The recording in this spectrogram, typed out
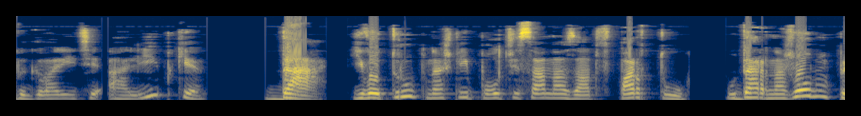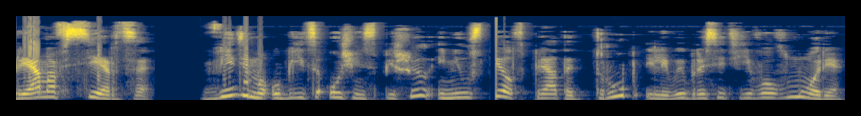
Вы говорите о Липке? Да, его труп нашли полчаса назад в порту. Удар ножом прямо в сердце. Видимо, убийца очень спешил и не успел спрятать труп или выбросить его в море.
